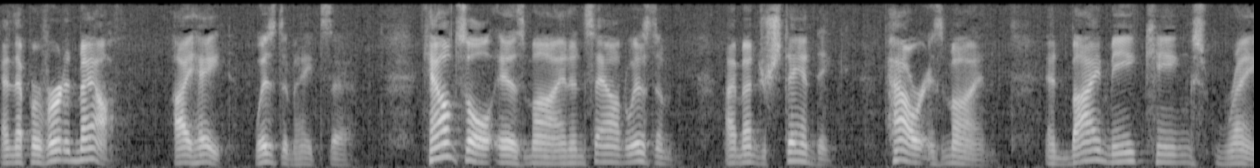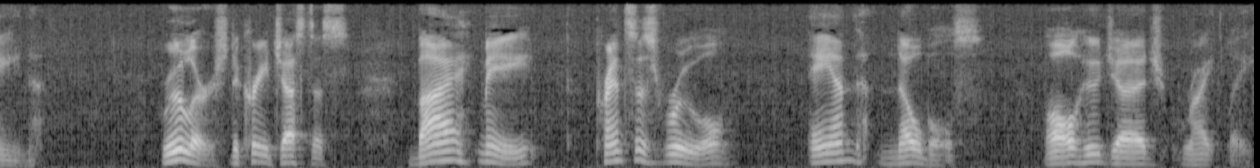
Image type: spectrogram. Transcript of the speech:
and the perverted mouth. I hate. Wisdom hates that. Counsel is mine, and sound wisdom. I'm understanding. Power is mine, and by me kings reign. Rulers decree justice. By me princes rule, and nobles, all who judge rightly.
